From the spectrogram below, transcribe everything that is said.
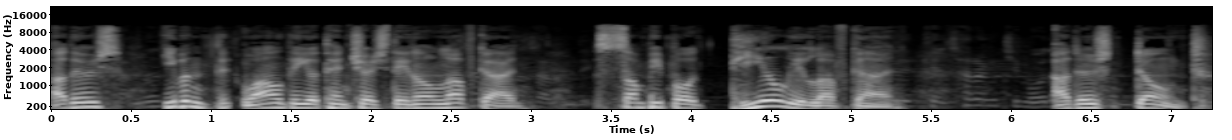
Others, even th- while they attend church, they don't love God. Some people dearly love God. Others don't.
